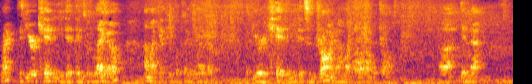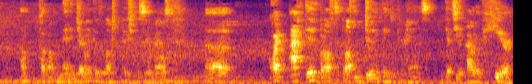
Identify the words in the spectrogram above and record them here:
Right? If you were a kid and you did things with Lego, I might get people to play with Lego. If you were a kid and you did some drawing, I might get them to draw. Uh, in that, I'm talking about men in general because a lot of patients here are males. Uh, quite active, but often, but often doing things with your hands. It gets you out of here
